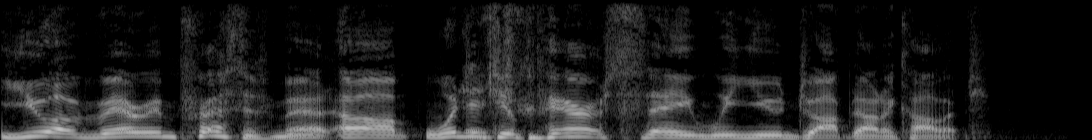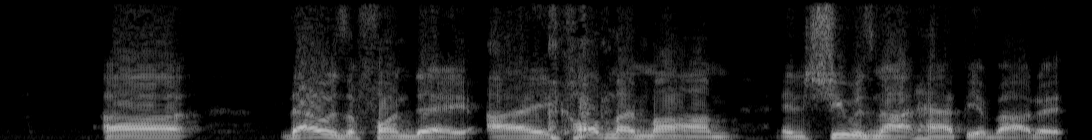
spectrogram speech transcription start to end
you are very impressive, man. Um, what did your parents say when you dropped out of college? Uh, that was a fun day. I called my mom, and she was not happy about it.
